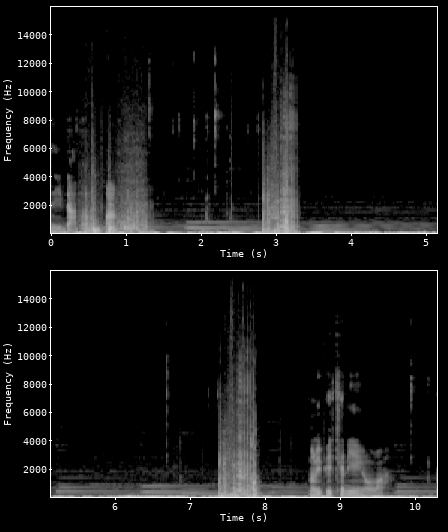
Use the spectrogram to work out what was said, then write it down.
นี่ดาบขนมปังมันมีเพชรแค่นี้เองเหรอวะ ไป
